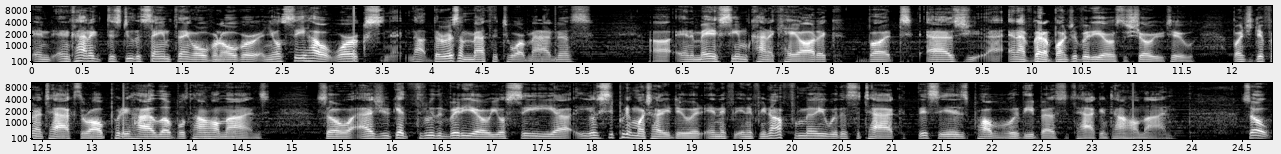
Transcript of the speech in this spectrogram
and and kind of just do the same thing over and over, and you'll see how it works. Now there is a method to our madness, uh, and it may seem kind of chaotic, but as you and I've got a bunch of videos to show you too, a bunch of different attacks. They're all pretty high level Town Hall nines. So as you get through the video, you'll see uh, you'll see pretty much how you do it. And if and if you're not familiar with this attack, this is probably the best attack in Town Hall 9. So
